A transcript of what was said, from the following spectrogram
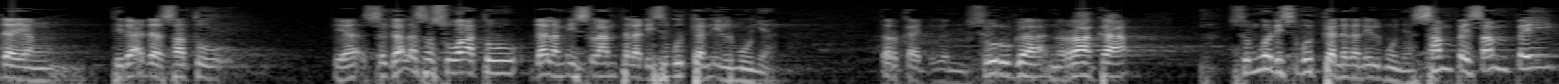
ada yang tidak ada satu ya segala sesuatu dalam Islam telah disebutkan ilmunya terkait dengan surga, neraka, semua disebutkan dengan ilmunya sampai-sampai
